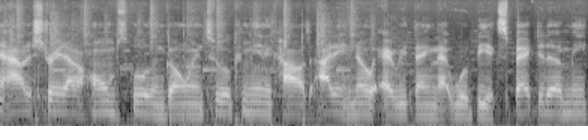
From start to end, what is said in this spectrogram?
out of straight out of homeschool and going to a community college, I didn't know everything that would be expected of me,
